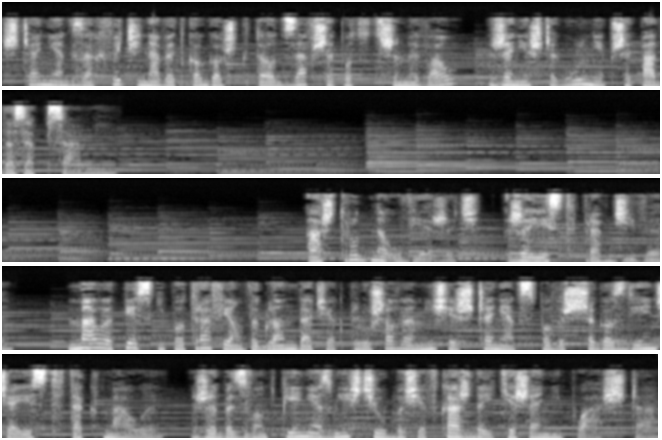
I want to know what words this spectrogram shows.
szczeniak zachwyci nawet kogoś kto od zawsze podtrzymywał, że nieszczególnie przepada za psami. Aż trudno uwierzyć, że jest prawdziwy. Małe pieski potrafią wyglądać jak pluszowe misie szczeniak z powyższego zdjęcia jest tak mały, że bez wątpienia zmieściłby się w każdej kieszeni płaszcza.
